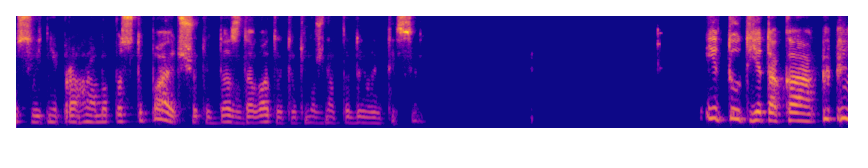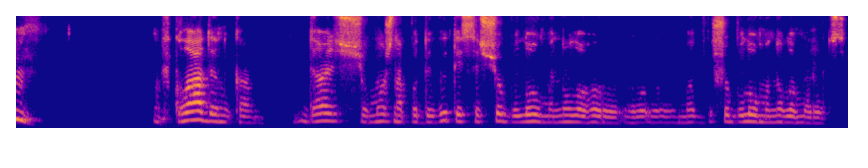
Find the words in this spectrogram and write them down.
освітні програми поступають, що тут да, здавати, тут можна подивитися. І тут є така вкладинка, да, що можна подивитися, що було в минулого що було в минулому році.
